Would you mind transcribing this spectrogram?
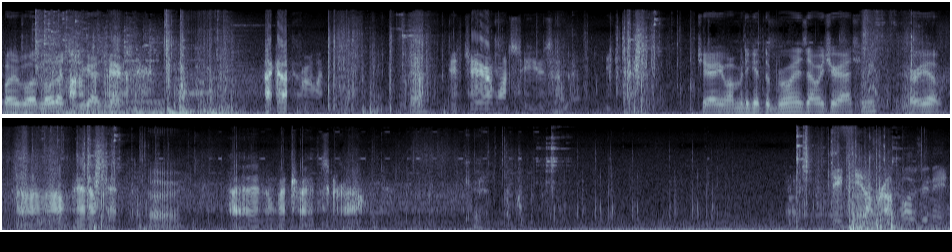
What, what loadout did you guys There's have? there. I got Bruen. Yeah? If JR wants to use it, he can. JR, you want me to get the Bruen? Is that what you're asking me? Hurry up. Uh, I'm good, I'm good. Alright. Uh, I'm gonna try this girl out. Okay. drop. Closing in.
